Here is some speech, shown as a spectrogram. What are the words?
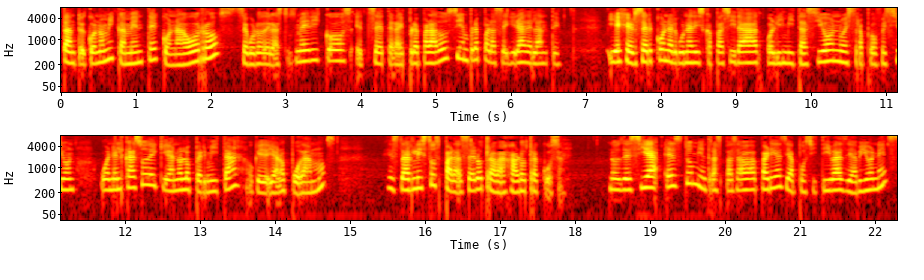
tanto económicamente, con ahorros, seguro de gastos médicos, etcétera, y preparados siempre para seguir adelante y ejercer con alguna discapacidad o limitación nuestra profesión o en el caso de que ya no lo permita o que ya no podamos, estar listos para hacer o trabajar otra cosa. Nos decía esto mientras pasaba varias diapositivas de aviones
